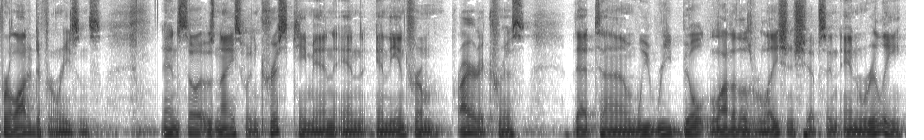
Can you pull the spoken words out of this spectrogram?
for a lot of different reasons. And so it was nice when Chris came in and in the interim prior to Chris that um, we rebuilt a lot of those relationships and, and really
